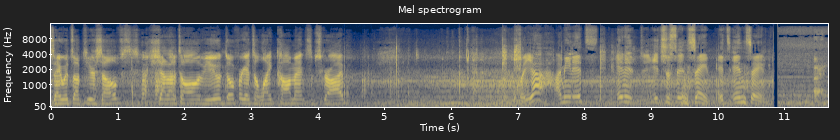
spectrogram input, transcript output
say what's up to yourselves. Shout out to all of you. Don't forget to like, comment, subscribe. But yeah, I mean it's it is it's just insane. It's insane. All right,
